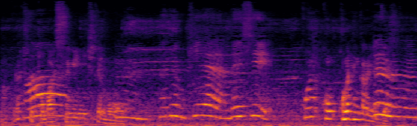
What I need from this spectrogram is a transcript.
まあ、これはちょっと飛ばしすぎにしても、うん。あでも綺麗嬉しい。これここの辺からいいです、うんうんうん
